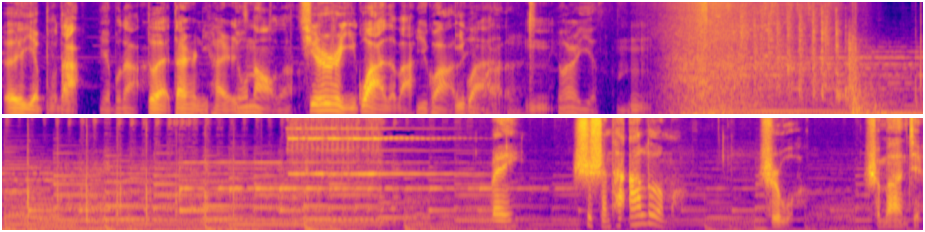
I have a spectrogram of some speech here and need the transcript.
呃，也不大，也不大，对，但是你看人有脑子，其实是一挂的吧，一挂的一挂的的，，嗯有点意思。嗯，嗯。喂，是神探阿乐吗？是我，什么案件？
